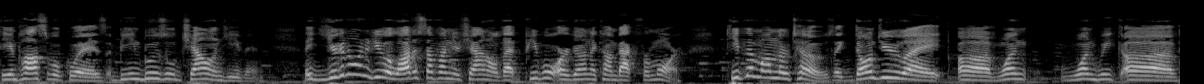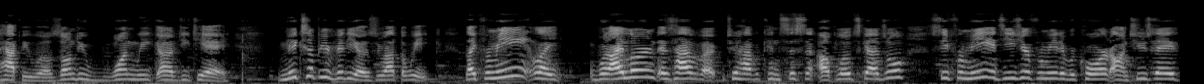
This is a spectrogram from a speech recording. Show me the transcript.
the Impossible Quiz, Bean Boozled Challenge, even. Like you're gonna want to do a lot of stuff on your channel that people are gonna come back for more. Keep them on their toes. Like don't do like uh one one week of Happy Wheels. Don't do one week of GTA. Mix up your videos throughout the week. Like for me, like what I learned is have a, to have a consistent upload schedule. See, for me, it's easier for me to record on Tuesday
